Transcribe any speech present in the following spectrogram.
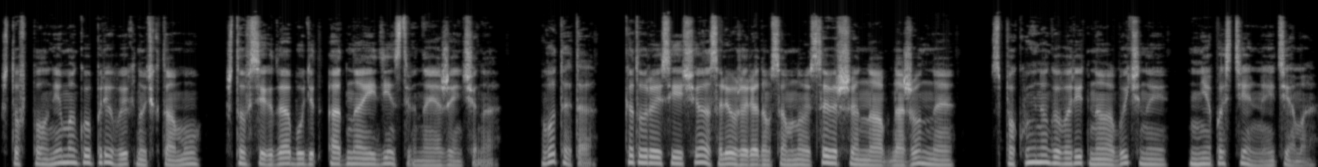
что вполне могу привыкнуть к тому, что всегда будет одна единственная женщина. Вот эта, которая сейчас, лежа рядом со мной совершенно обнаженная, спокойно говорит на обычные, не постельные темы.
